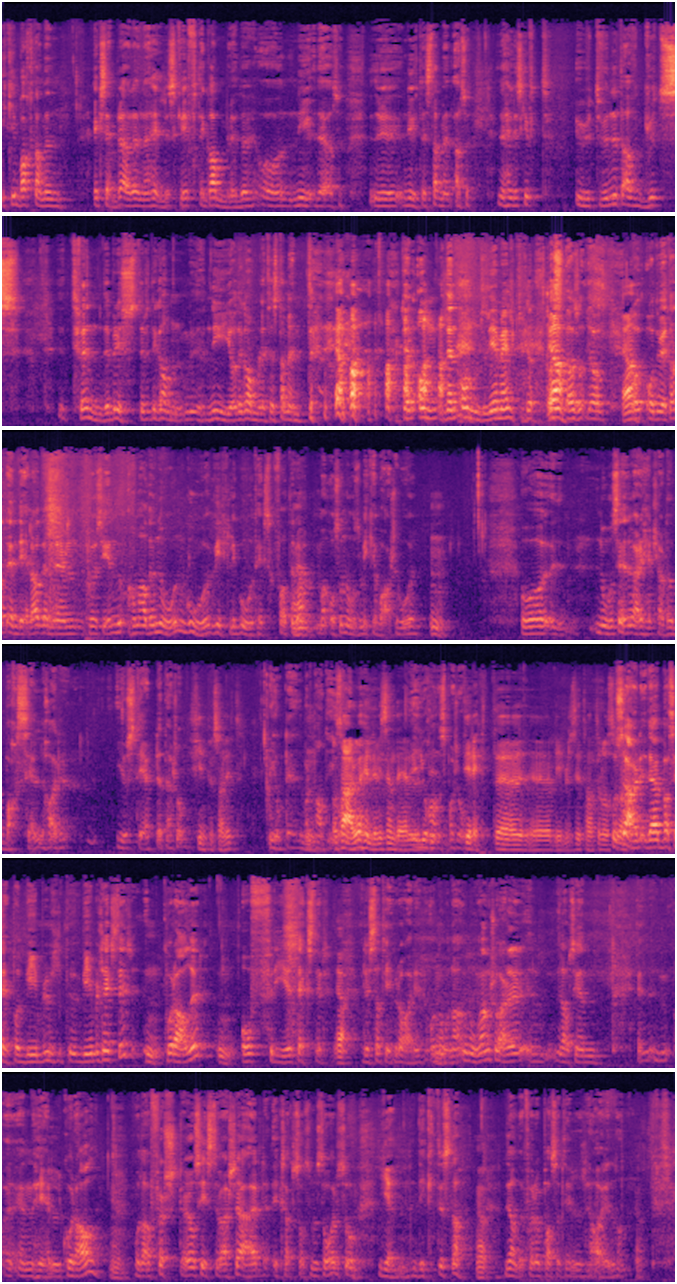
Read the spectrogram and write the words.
Ikke i Bach, da, men eksempelet er denne hellige skrift, det gamle det, og nye, det, altså, Nye testament, altså Den hellige skrift utvunnet av Guds Tvende bryster, det gamle, nye og det gamle testamentet. den, ånd, den åndelige melk. Ja. Altså, og, og, og du vet at en del av denne poesien Han hadde noen gode, virkelig gode tekstforfattere, Ja. men også noen som ikke var så gode. Mm. Og noen steder er det helt klart at Bach selv har justert dette sånn. Finpussa litt. Gjort det, blant annet Og så er det jo heldigvis en del direkte uh, bibelsitater også. Og så er det, det er basert på bibel, bibeltekster, Mm. koraler Mm. og frie tekster. Ja. Recitativer og arier. Og noen, av- noen ganger så er det la oss si en, en, en hel koral. Mm. Og da første og siste verset er eksakt sånn som det står. Så gjendiktes da Ja. de andre for å passe til arien. Sånn. Ja.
